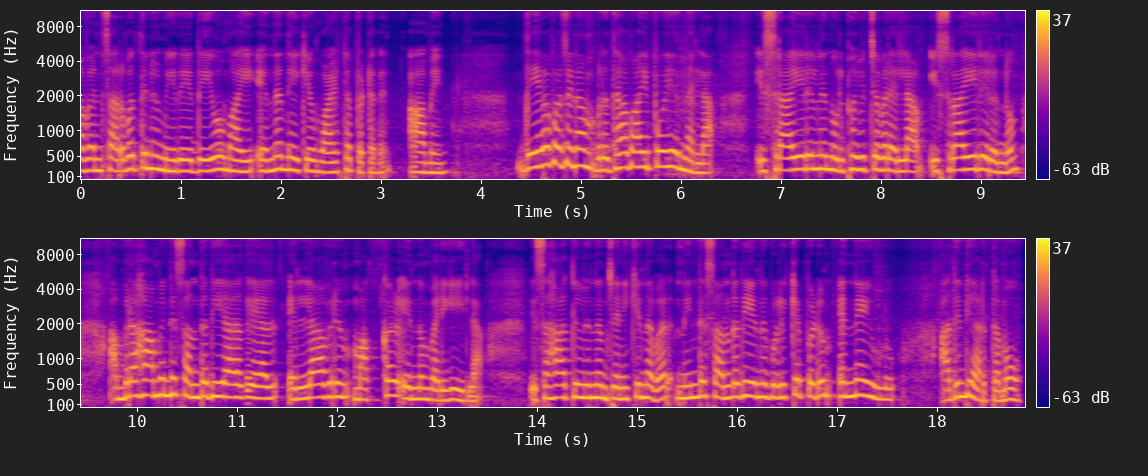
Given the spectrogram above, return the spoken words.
അവൻ സർവത്തിനു മീതെ ദൈവമായി എന്നേക്കും വാഴ്ത്തപ്പെട്ടവൻ. ആമേൻ. ദൈവവചനം വൃഥാവായി പോയെന്നല്ല ഇസ്രായേലിൽ നിന്ന് ഉത്ഭവിച്ചവരെല്ലാം ഇസ്രായേലിരെന്നും അബ്രഹാമിന്റെ സന്തതിയാകയാൽ എല്ലാവരും മക്കൾ എന്നും വരികയില്ല. ഇസഹാക്കിൽ നിന്നും ജനിക്കുന്നവർ നിന്റെ സന്തതി എന്ന് വിളിക്കപ്പെടും എന്നേയുള്ളൂ. അതിന്റെ അർത്ഥമോ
